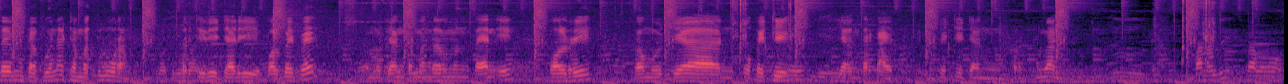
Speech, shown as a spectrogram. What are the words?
tim gabungan ada 40 orang 40 orang. terdiri dari Pol PP kemudian teman-teman TNI Polri kemudian OPD yang terkait OPD dan perhubungan Hmm. Pak nanti kalau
